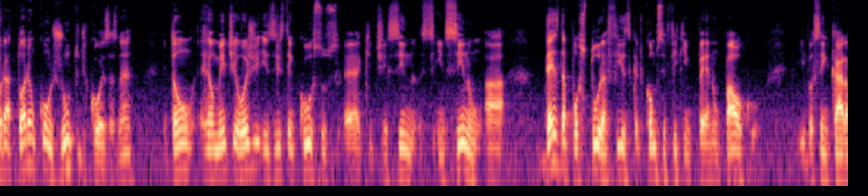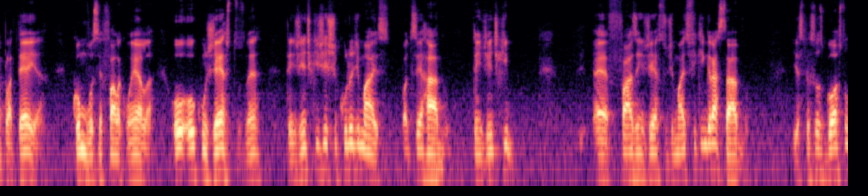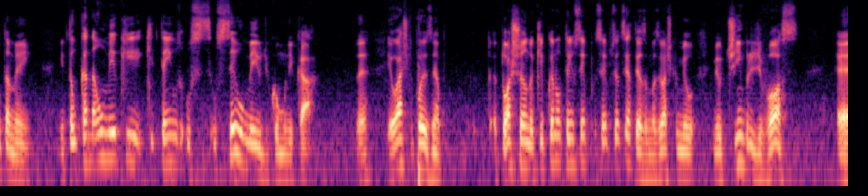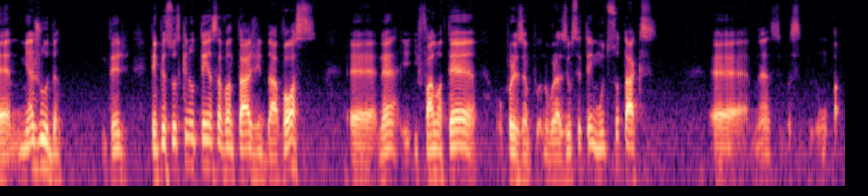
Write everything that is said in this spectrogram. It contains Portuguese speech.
oratório é um conjunto de coisas, né? Então, realmente, hoje existem cursos é, que te ensinam, ensinam a, desde a postura física, de como se fica em pé num palco e você encara a plateia, como você fala com ela, ou, ou com gestos, né? Tem gente que gesticula demais, pode ser errado. Tem gente que é, fazem gestos demais e fica engraçado. E as pessoas gostam também. Então, cada um meio que, que tem o, o, o seu meio de comunicar. Né? Eu acho que, por exemplo, estou achando aqui porque eu não tenho 100%, 100 certeza, mas eu acho que o meu, meu timbre de voz é, me ajuda, entende? Tem pessoas que não têm essa vantagem da voz, é, né? E, e, falam até, por exemplo, no Brasil você tem muitos sotaques, é, né?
